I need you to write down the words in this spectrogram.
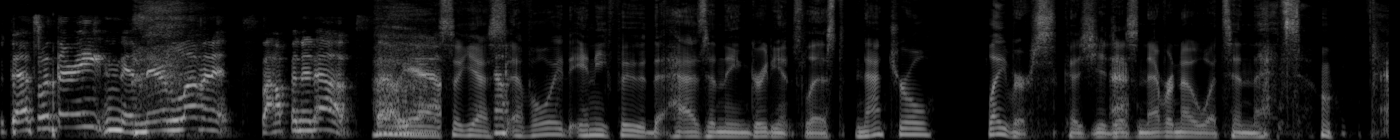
that's what they're eating, and they're loving it, sopping it up. So uh, yeah. So yes, yeah. avoid any food that has in the ingredients list natural flavors because you just never know what's in that. So,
